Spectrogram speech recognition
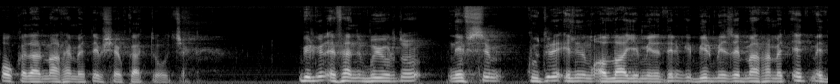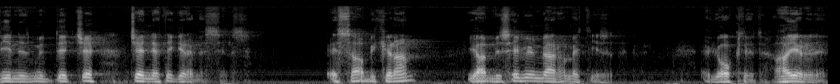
o kadar merhametli ve şefkatli olacak. Bir gün efendim buyurdu, nefsim kudre elim Allah'a yemin ederim ki birbirinize merhamet etmediğiniz müddetçe cennete giremezsiniz. Eshab-ı kiram ya biz hepimiz merhametliyiz dedi. E, yok dedi. Hayır dedi.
